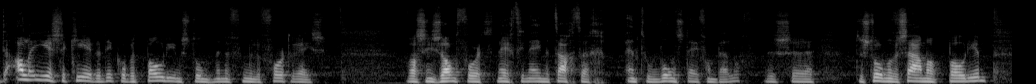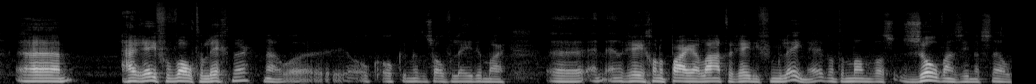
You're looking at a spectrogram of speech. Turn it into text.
de allereerste keer dat ik op het podium stond met een Formule Ford race. Was in Zandvoort 1981. En toen won Stefan Bellof. Dus eh, toen stonden we samen op het podium. Ehm, hij reed voor Walter Legner. Nou, eh, ook, ook inmiddels overleden. Maar, eh, en, en reed gewoon een paar jaar later reed hij Formule 1. Hè? Want de man was zo waanzinnig snel.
